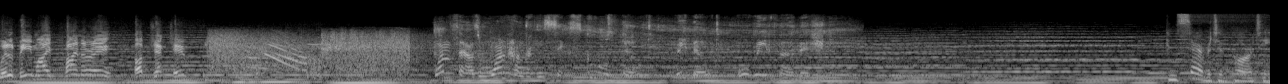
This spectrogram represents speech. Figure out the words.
will be my primary objective. 1,106 schools built, rebuilt or refurbished. Conservative Party.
